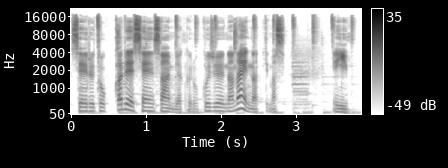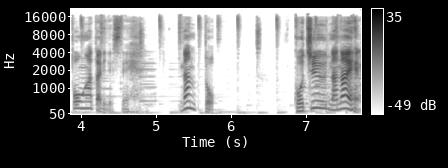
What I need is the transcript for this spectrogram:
セール特価で1367円になっています。1本あたりですね、なんと57円。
